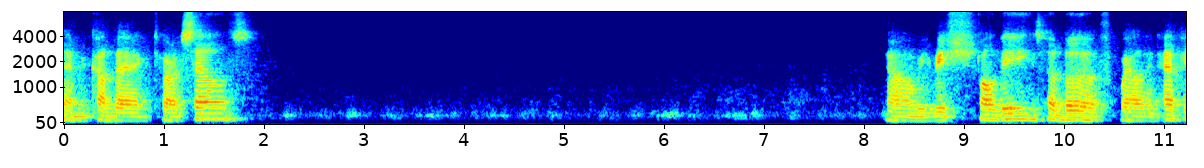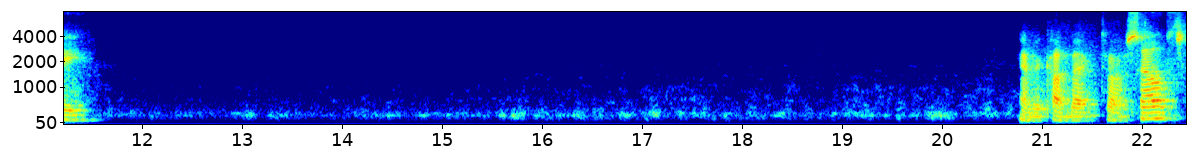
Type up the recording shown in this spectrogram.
And we come back to ourselves. Now we wish all beings above well and happy. And we come back to ourselves.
